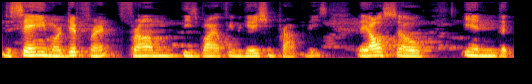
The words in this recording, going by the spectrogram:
the same or different from these biofumigation properties. They also, in the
